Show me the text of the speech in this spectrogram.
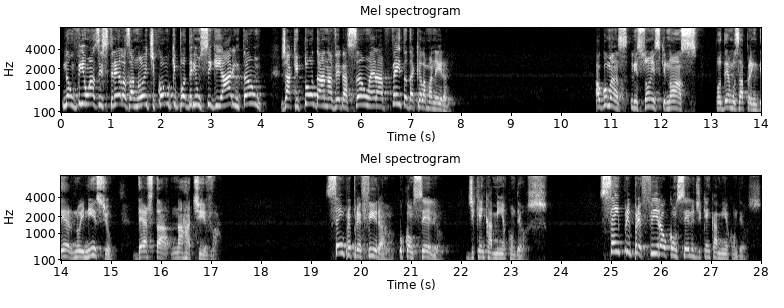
Não viam as estrelas à noite, como que poderiam se guiar então, já que toda a navegação era feita daquela maneira? Algumas lições que nós podemos aprender no início desta narrativa. Sempre prefira o conselho de quem caminha com Deus. Sempre prefira o conselho de quem caminha com Deus.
